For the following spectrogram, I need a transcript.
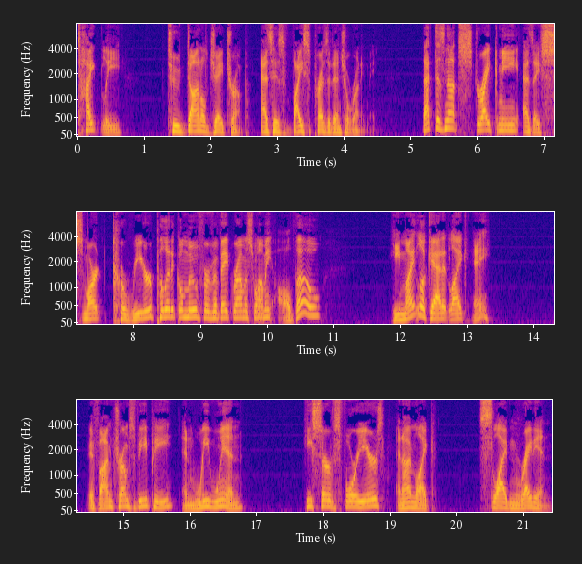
tightly to Donald J. Trump as his vice presidential running mate. That does not strike me as a smart career political move for Vivek Ramaswamy, although he might look at it like, hey, if I'm Trump's VP and we win, he serves four years, and I'm like sliding right in.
